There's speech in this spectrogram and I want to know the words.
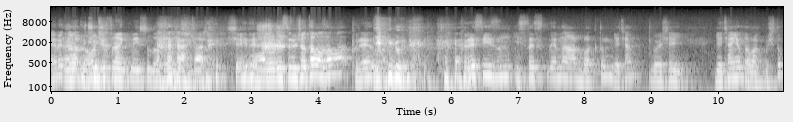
Evet, Evet, abi üçüncü o Frank Mason da atabilir. şeyde Yani Robinson 3 atamaz ama pre pre-season istatistiklerine abi baktım geçen böyle şey geçen yıl da bakmıştım.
